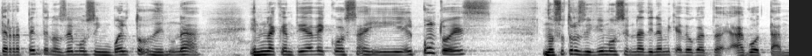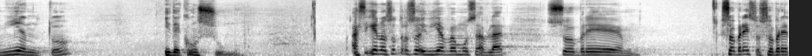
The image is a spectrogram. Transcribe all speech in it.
de repente nos vemos envueltos en una, en una cantidad de cosas y el punto es, nosotros vivimos en una dinámica de agotamiento y de consumo. Así que nosotros hoy día vamos a hablar sobre, sobre eso, sobre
